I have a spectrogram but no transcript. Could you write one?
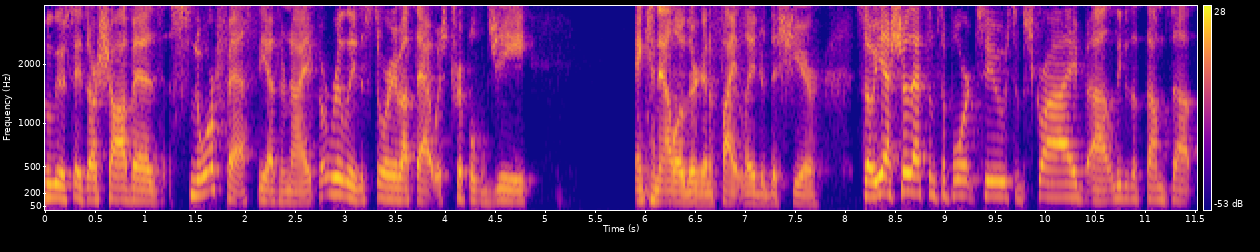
Julio Cesar Chavez Snorefest the other night, but really the story about that was Triple G and Canelo. They're going to fight later this year. So yeah, show that some support too. Subscribe, uh, leave us a thumbs up.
